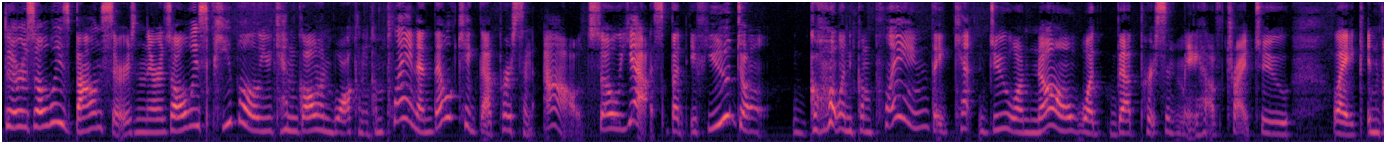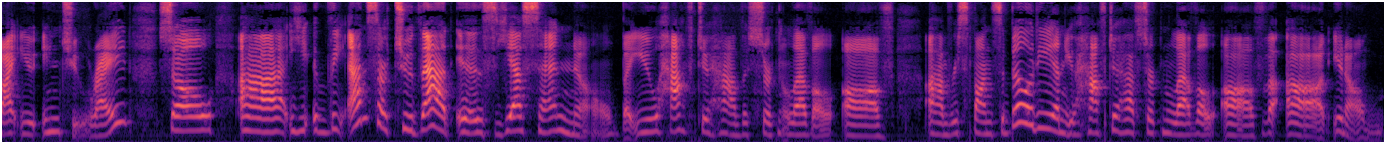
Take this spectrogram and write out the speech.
there's always bouncers and there's always people you can go and walk and complain and they'll kick that person out. So, yes, but if you don't go and complain, they can't do or know what that person may have tried to like invite you into, right? So uh, y- the answer to that is yes and no, but you have to have a certain level of um, responsibility and you have to have certain level of uh, you know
